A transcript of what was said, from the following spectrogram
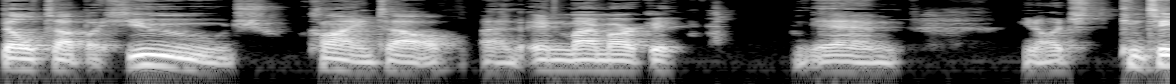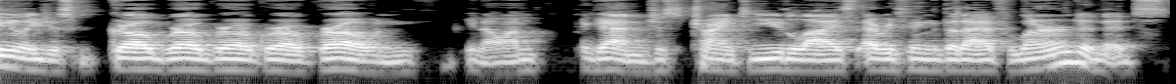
built up a huge clientele and in my market. And you know it's continually just grow grow grow grow grow. And you know i'm again just trying to utilize everything that i've learned and it's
